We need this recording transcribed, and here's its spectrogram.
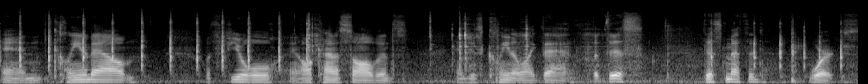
and clean it out with fuel and all kind of solvents and just clean it like that. But this this method works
